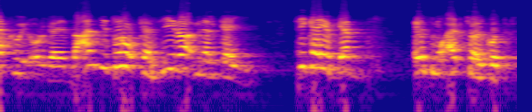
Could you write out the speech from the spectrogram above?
أكوي ال organism عندي طرق كثيرة من الكي. في كي بجد اسمه actual cautery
